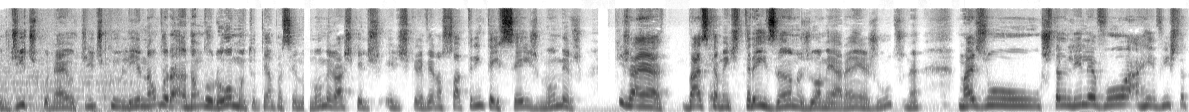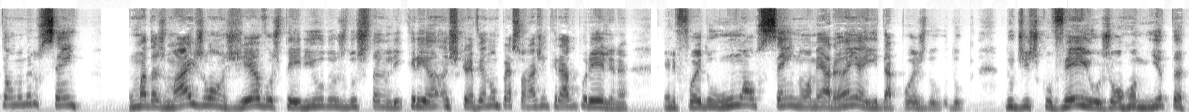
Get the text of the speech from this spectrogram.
o Dítico, né? O Dítico e o Lee não, dura, não durou muito tempo assim no número. Acho que eles, eles escreveram só 36 números, que já é basicamente é. três anos de Homem-Aranha juntos, né? Mas o Stan Lee levou a revista até o número 100 uma das mais longevos períodos do Stan Lee criando, escrevendo um personagem criado por ele, né? Ele foi do 1 ao 100 no Homem-Aranha e depois do, do, do, disco veio o João Romita,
